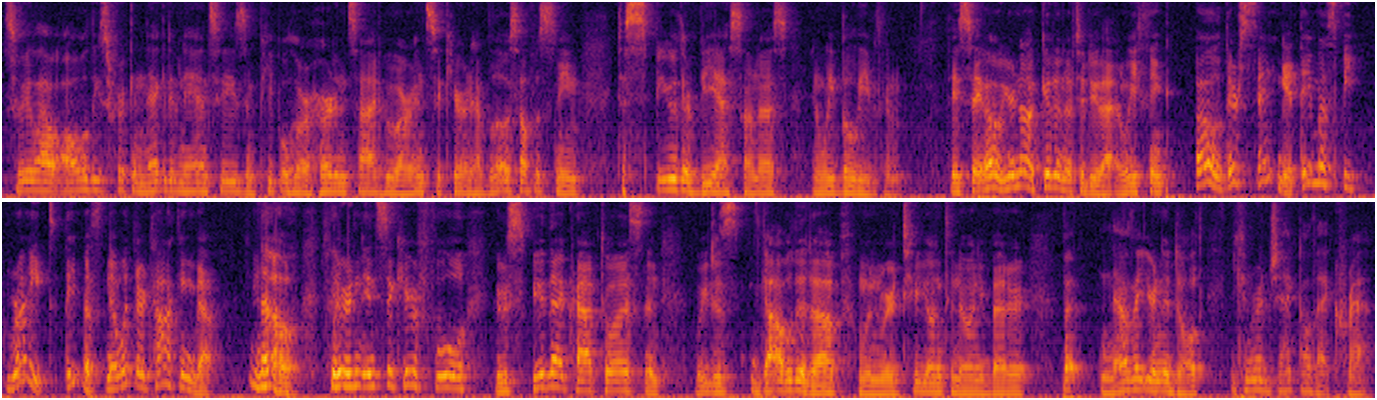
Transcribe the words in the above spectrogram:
So we allow all these freaking negative Nancy's and people who are hurt inside, who are insecure and have low self esteem, to spew their BS on us, and we believe them. They say, Oh, you're not good enough to do that. And we think, Oh, they're saying it. They must be right. They must know what they're talking about. No, they're an insecure fool who spewed that crap to us, and we just gobbled it up when we are too young to know any better. But now that you're an adult, you can reject all that crap.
